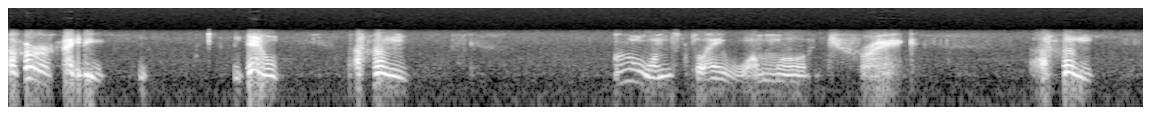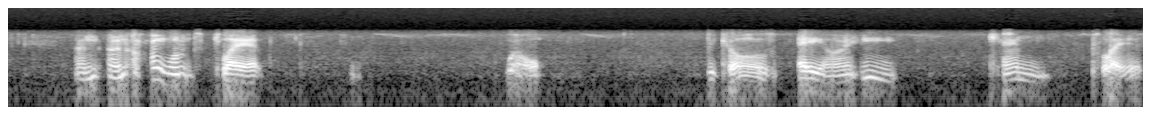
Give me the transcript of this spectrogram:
Alrighty. Now, um, I want to play one more track. Um, and and I want to play it well because A I can play it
